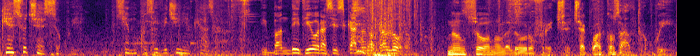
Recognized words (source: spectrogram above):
Che è successo qui? Siamo così vicini a casa. I banditi ora si scannano tra loro? Non sono le loro frecce, c'è qualcos'altro qui.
